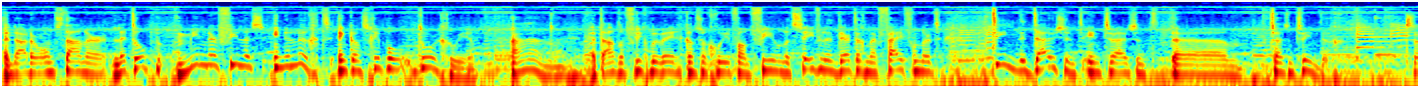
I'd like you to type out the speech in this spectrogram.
En daardoor ontstaan er, let op, minder files in de lucht en kan Schiphol doorgroeien. Ah. Het aantal vliegbewegen kan zo groeien van 437 naar 510.000 in 2000, ehm, 2020. Zo.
